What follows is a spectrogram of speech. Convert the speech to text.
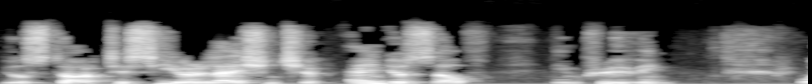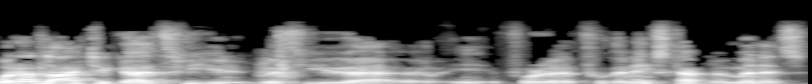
you'll start to see your relationship and yourself improving. What I'd like to go through you, with you uh, for, uh, for the next couple of minutes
